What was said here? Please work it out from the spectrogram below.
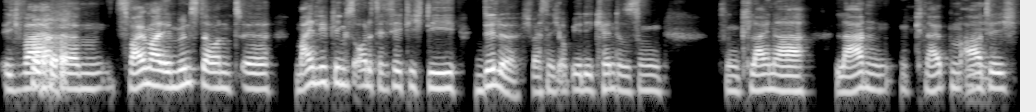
ich war ähm, zweimal in Münster und äh, mein Lieblingsort ist tatsächlich die Dille. Ich weiß nicht, ob ihr die kennt. Das ist so ein, so ein kleiner Laden, kneipenartig.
